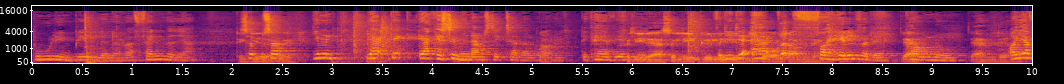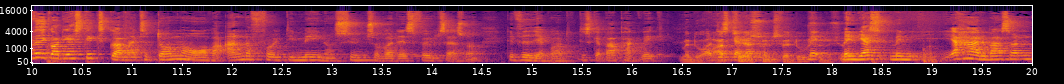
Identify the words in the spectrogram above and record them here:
bule i en bil, eller hvad fanden ved jeg. Det så, gider så, du ikke. Jamen, jeg, det, jeg kan simpelthen nærmest ikke tage det alvorligt. Nej. Det kan jeg virkelig Fordi det er så ligegyldigt Fordi det er for helvede, Ja. kom nu. Jamen, det er Og jeg ved godt, jeg skal ikke gøre mig til dommer over, hvad andre folk de mener og synes, og hvad deres følelser er sådan noget. Det ved jeg godt. Det skal jeg bare pakke væk. Men du har ret til at synes, hvad du men, synes, jo. Men jeg, men jeg har det bare sådan,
